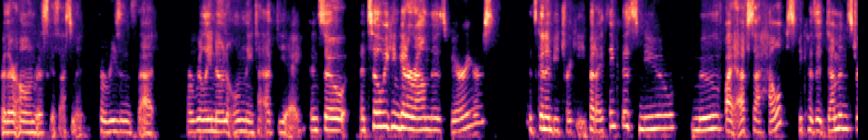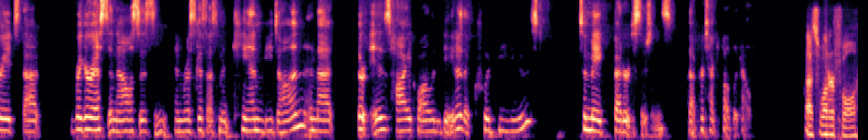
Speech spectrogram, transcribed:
for their own risk assessment for reasons that are really known only to FDA. And so until we can get around those barriers, it's going to be tricky. But I think this new move by EFSA helps because it demonstrates that rigorous analysis and, and risk assessment can be done and that there is high quality data that could be used to make better decisions that protect public health. That's wonderful.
